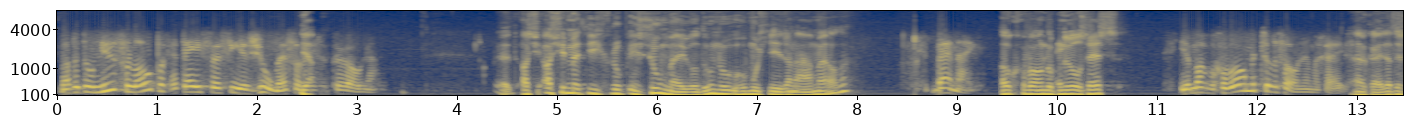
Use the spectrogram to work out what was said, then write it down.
Maar we doen nu voorlopig het even via Zoom, hè, vanwege corona. eh, als, je, als je met die groep in Zoom mee wil doen, hoe, hoe moet je je dan aanmelden? Bij mij. Ook gewoon op 06 Je mag me gewoon mijn telefoonnummer geven. Oké, dat is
